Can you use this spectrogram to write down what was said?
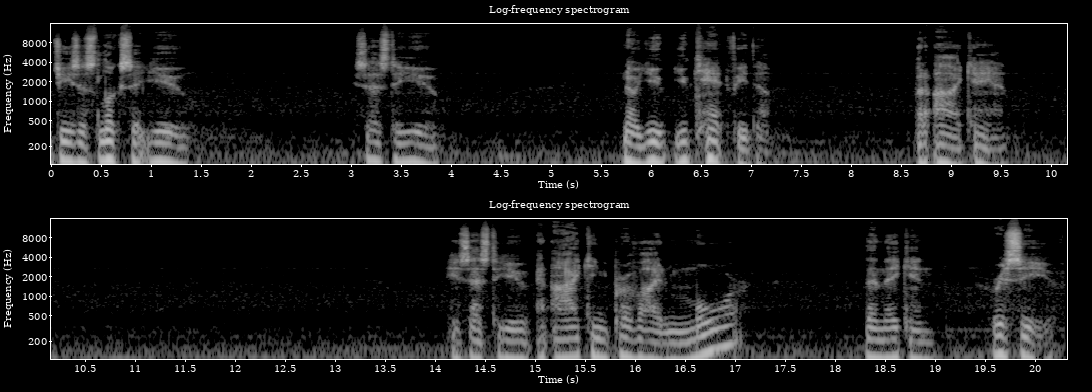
And Jesus looks at you. He says to you, No, you, you can't feed them, but I can. He says to you, and I can provide more than they can receive.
